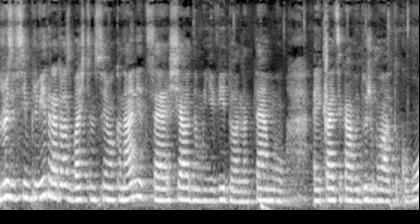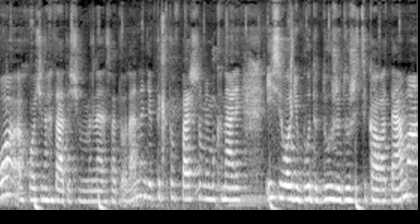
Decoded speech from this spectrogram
Друзі, всім привіт! Рада вас бачити на своєму каналі. Це ще одне моє відео на тему, е, яка цікавить дуже багато кого. Хочу нагадати, що мене звати Олена, для тих, хто вперше на моєму каналі. І сьогодні буде дуже дуже цікава тема.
